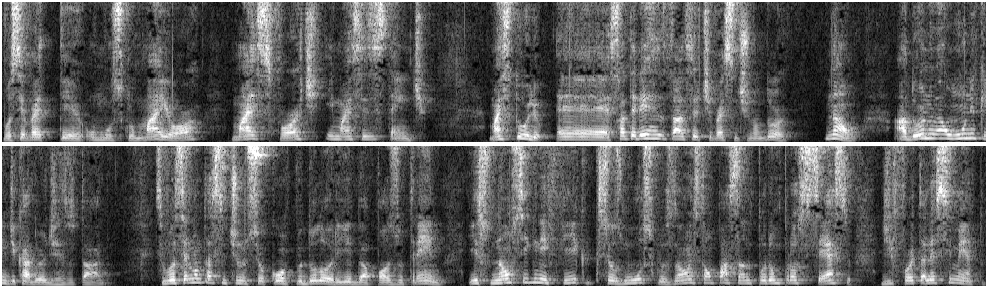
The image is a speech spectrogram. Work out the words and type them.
você vai ter um músculo maior, mais forte e mais resistente. Mas, Túlio, é, só terei resultado se eu estiver sentindo dor? Não. A dor não é o único indicador de resultado. Se você não está sentindo seu corpo dolorido após o treino, isso não significa que seus músculos não estão passando por um processo de fortalecimento.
